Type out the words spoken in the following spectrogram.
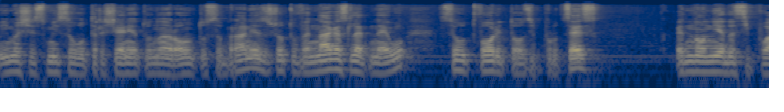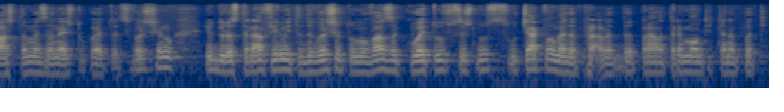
имаше смисъл от решението на Народното събрание, защото веднага след него се отвори този процес, едно ние да си плащаме за нещо, което е свършено и от друга страна фирмите да вършат онова, за което всъщност очакваме да правят, да правят ремонтите на пъти.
